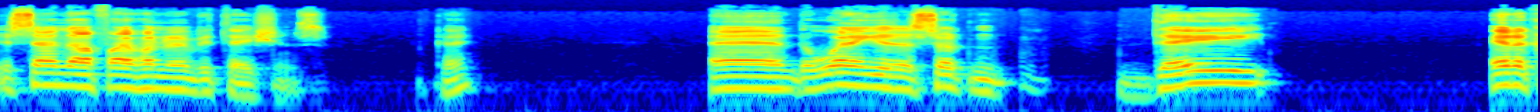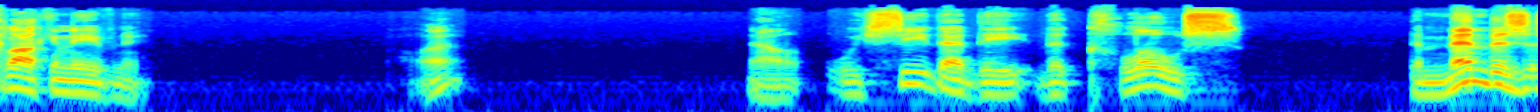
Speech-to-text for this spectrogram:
They send out 500 invitations. Okay. And the wedding is a certain day, 8 o'clock in the evening. What? Now, we see that the, the close, the members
